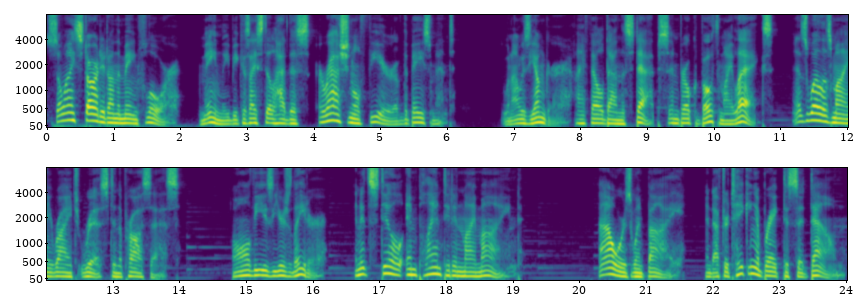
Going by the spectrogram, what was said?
So I started on the main floor, mainly because I still had this irrational fear of the basement. When I was younger, I fell down the steps and broke both my legs, as well as my right wrist in the process. All these years later, and it's still implanted in my mind. Hours went by, and after taking a break to sit down,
